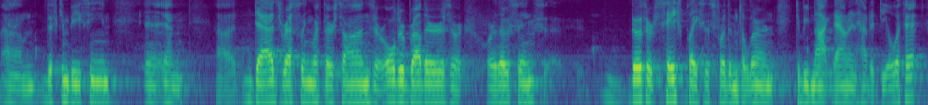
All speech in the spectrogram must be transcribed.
um, this can be seen in, in uh, dads wrestling with their sons or older brothers or or those things. Those are safe places for them to learn to be knocked down and how to deal with it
